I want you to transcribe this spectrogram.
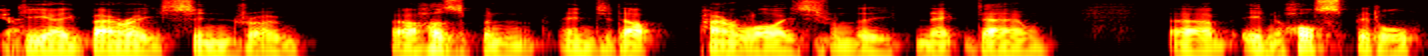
yeah. Guillain-Barré syndrome. Her husband ended up paralyzed from the neck down uh, in hospital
